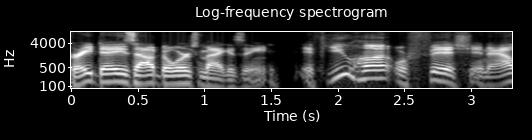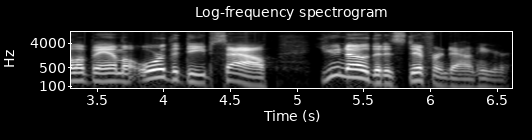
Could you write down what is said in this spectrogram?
Great Days Outdoors magazine. If you hunt or fish in Alabama or the Deep South, you know that it's different down here.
